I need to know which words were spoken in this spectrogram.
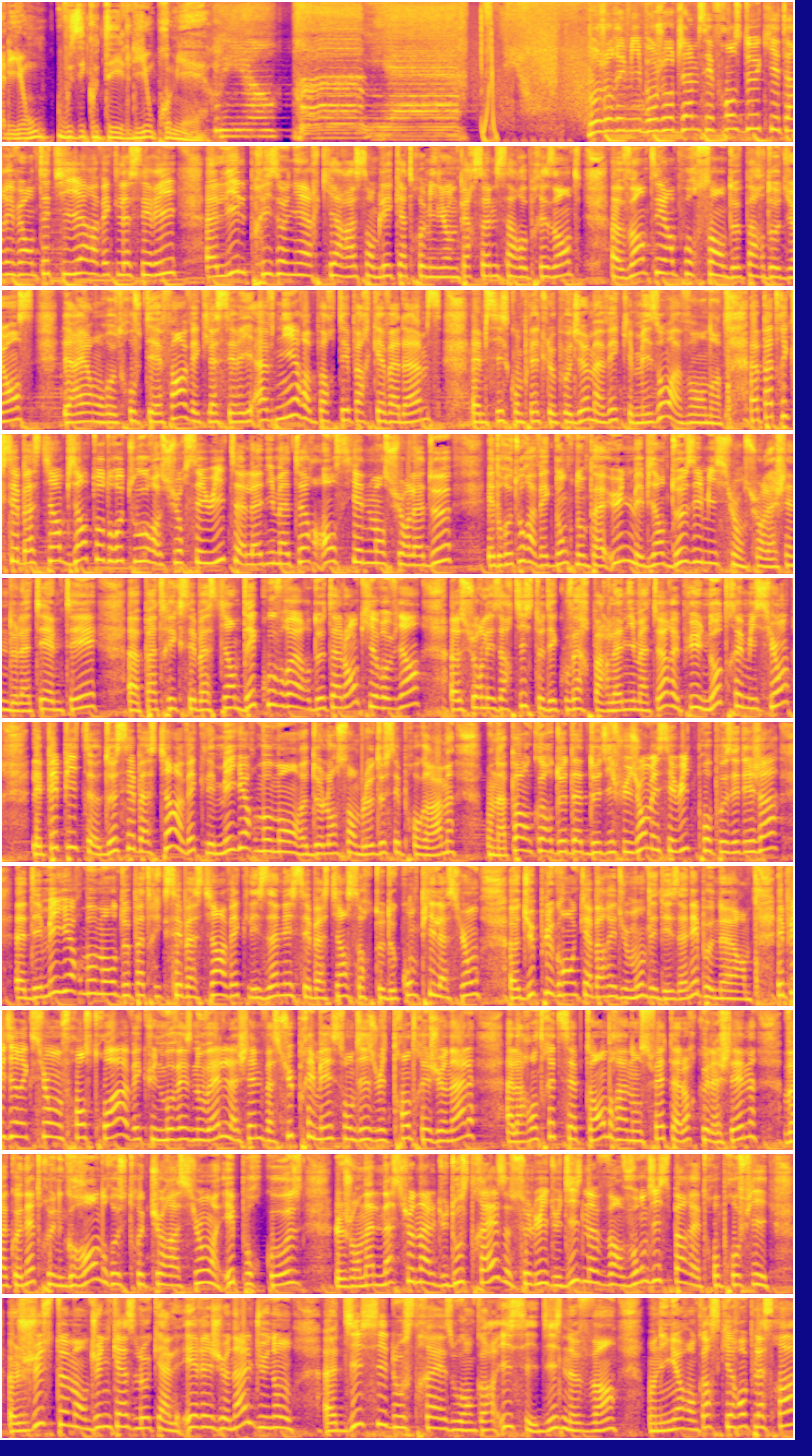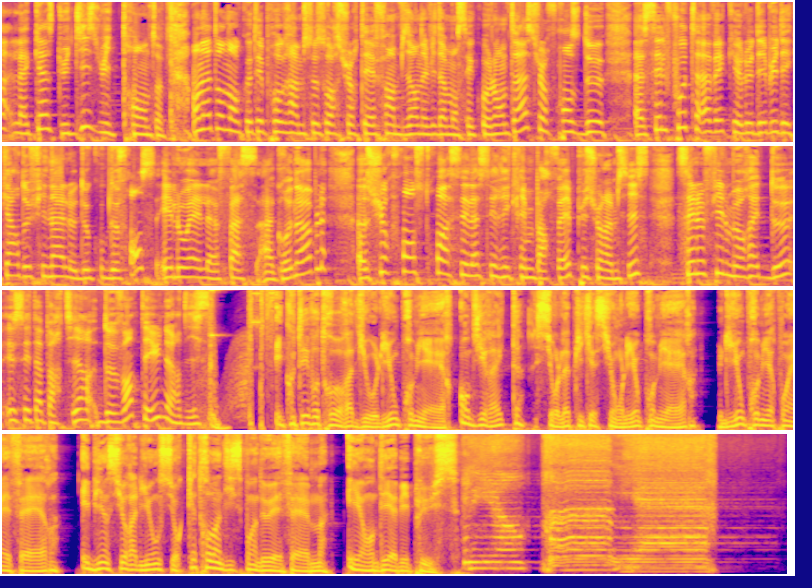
À Lyon, vous écoutez Lyon Première. Bonjour Rémi, bonjour Jam, c'est France 2 qui est arrivé en tête hier avec la série euh, L'île prisonnière qui a rassemblé 4 millions de personnes. Ça représente euh, 21% de part d'audience. Derrière, on retrouve TF1 avec la série Avenir portée par Kev Adams. M6 complète le podium avec Maison à vendre. Euh, Patrick Sébastien, bientôt de retour sur C8. L'animateur anciennement sur la 2 est de retour avec donc non pas une mais bien deux émissions sur la chaîne de la TNT. Euh, Patrick Sébastien, découvreur de talent qui revient euh, sur les artistes découverts par l'animateur et puis une autre émission, les pépites de Sébastien avec les meilleurs moments de l'ensemble de ses programmes. On n'a pas encore de date de diffusion mais C8 proposait déjà des meilleurs moments de Patrick Sébastien avec les années Sébastien, sorte de compilation euh, du plus grand cabaret du monde et des années bonheur. Et puis direction France 3 avec une mauvaise nouvelle, la chaîne va supprimer son 18-30 régional à la rentrée de septembre, annonce faite alors que la chaîne va connaître une grande restructuration et pour cause. Le journal national du 12-13, celui du 19-20 vont disparaître au profit euh, justement d'une case locale et régionale du nom euh, d'ici 12-13 ou encore ici 19-20. On ignore encore ce qui remplacera la case du 18-30. En attendant, côté programme ce soir sur TF1, bien évidemment, c'est Colanta. Sur France 2, euh, c'est le foot avec le début des quarts de finale de Coupe de France et l'OL face à Grenoble. Euh, Sur France 3, c'est la série Crime Parfait. Puis sur M6, c'est le film Red 2 et c'est à partir de 21h10. Écoutez votre radio Lyon Première en direct sur l'application Lyon Première, lyonpremière.fr et bien sûr à Lyon sur 90.2 FM et en DAB+.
